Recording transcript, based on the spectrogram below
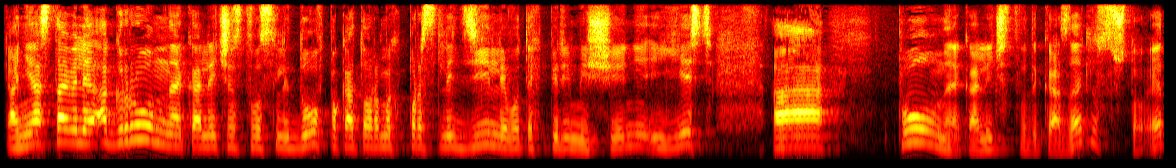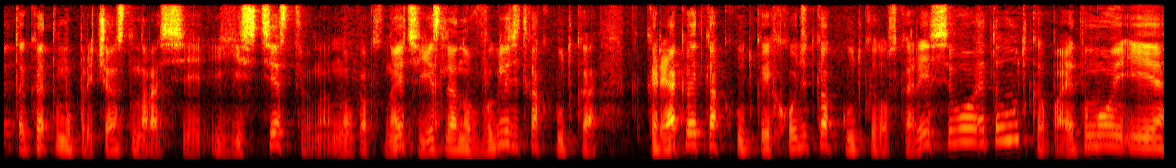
они оставили огромное количество следов, по которым их проследили, вот их перемещение, и есть а, полное количество доказательств, что это к этому причастна Россия. И естественно, ну, как знаете, если оно выглядит как утка, крякает как утка и ходит как утка, то, скорее всего, это утка. Поэтому и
